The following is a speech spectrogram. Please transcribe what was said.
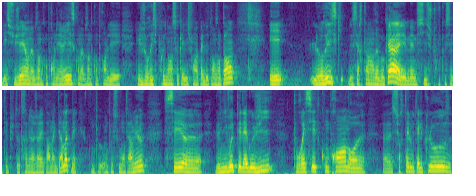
les sujets, on a besoin de comprendre les risques, on a besoin de comprendre les, les jurisprudences auxquelles ils font appel de temps en temps. Et le risque de certains avocats, et même si je trouve que c'était plutôt très bien géré par McDermott, mais on peut, on peut souvent faire mieux, c'est euh, le niveau de pédagogie pour essayer de comprendre euh, euh, sur telle ou telle clause,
